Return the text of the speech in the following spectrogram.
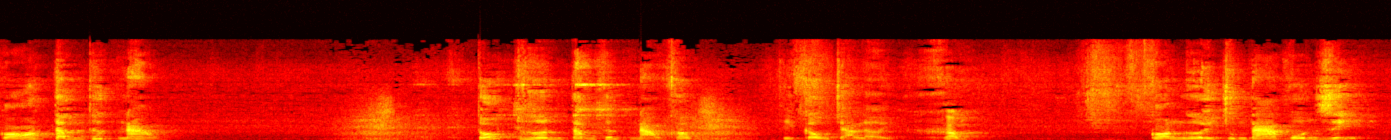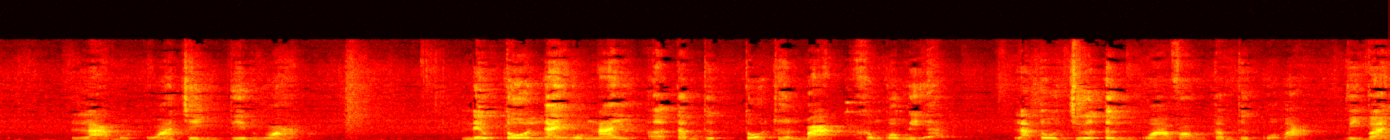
có tâm thức nào? Tốt hơn tâm thức nào không? Thì câu trả lời, không. Con người chúng ta vốn dĩ là một quá trình tiến hóa. Nếu tôi ngày hôm nay ở tâm thức tốt hơn bạn, không có nghĩa là tôi chưa từng qua vòng tâm thức của bạn. Vì vậy,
